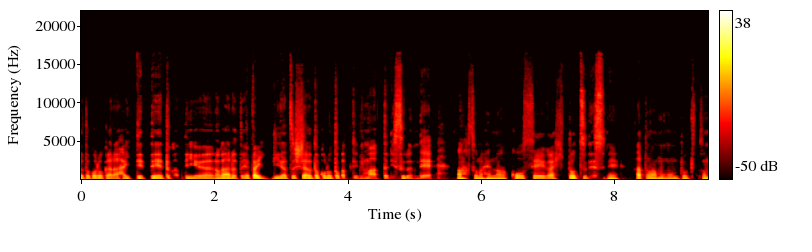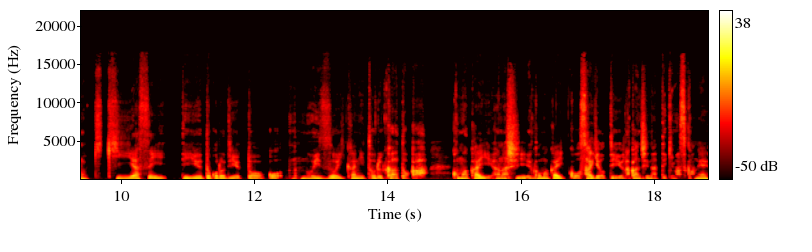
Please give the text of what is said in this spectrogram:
うところから入ってってとかっていうのがあると、やっぱり離脱しちゃうところとかっていうのもあったりするんで、まあ、その辺の構成が一つですね。あとはもう本当、その聞きやすいっていうところで言うと、こう、ノイズをいかに取るかとか、細かい話、細かいこう作業っていうような感じになってきますかね。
